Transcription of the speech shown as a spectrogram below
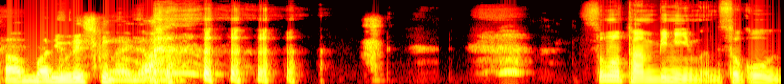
あんまり嬉しくないな。そのたんびに、そこ、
